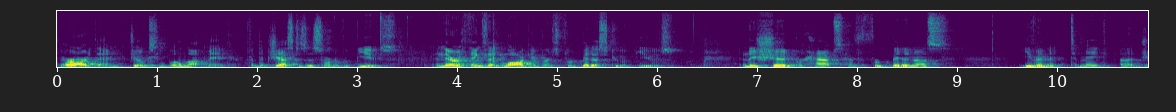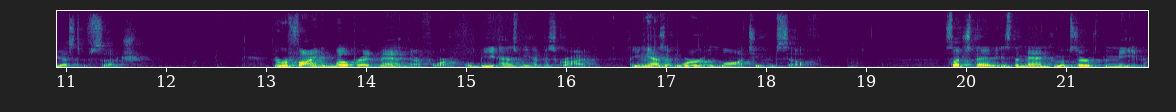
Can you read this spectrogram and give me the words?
There are, then, jokes he will not make, for the jest is a sort of abuse and there are things that lawgivers forbid us to abuse. And they should, perhaps, have forbidden us even to make a jest of such. The refined and well bred man, therefore, will be as we have described, being as it were a law to himself. Such then is the man who observes the mean,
